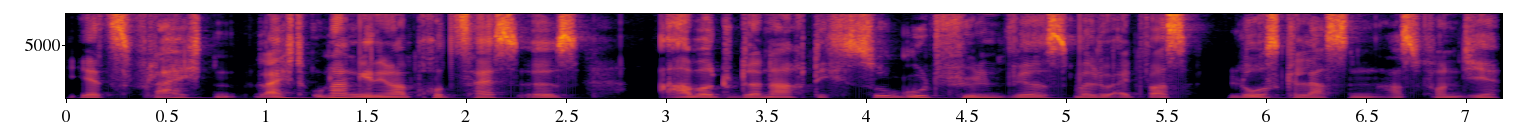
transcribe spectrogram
jetzt vielleicht ein leicht unangenehmer Prozess ist, aber du danach dich so gut fühlen wirst, weil du etwas losgelassen hast von dir,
